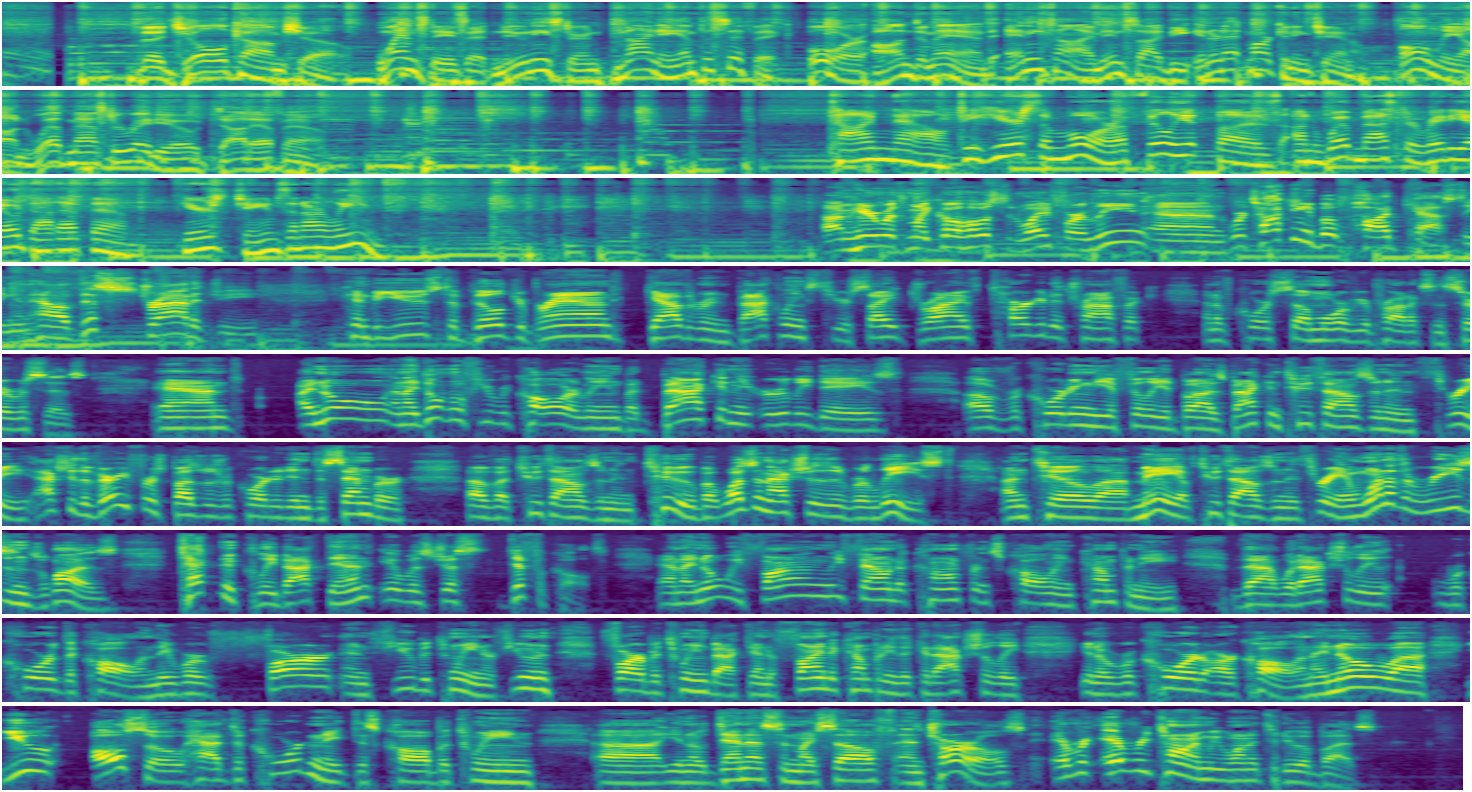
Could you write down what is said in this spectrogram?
The Joel Comm Show, Wednesdays at noon Eastern, 9 a.m. Pacific, or on demand anytime inside the Internet Marketing Channel, only on WebmasterRadio.fm. Time now to hear some more affiliate buzz on WebmasterRadio.fm. Here's James and Arlene. I'm here with my co host and wife, Arlene, and we're talking about podcasting and how this strategy can be used to build your brand, gather in backlinks to your site, drive targeted traffic, and of course, sell more of your products and services. And I know, and I don't know if you recall, Arlene, but back in the early days of recording the affiliate buzz, back in 2003, actually the very first buzz was recorded in December of uh, 2002, but wasn't actually released until uh, May of 2003. And one of the reasons was technically back then it was just difficult. And I know we finally found a conference calling company that would actually record the call, and they were far and few between, or few and far between back then, to find a company that could actually, you know, record our call. And I know uh, you also had to coordinate this call between, uh, you know, Dennis and myself and Charles every every time we wanted to do a buzz.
